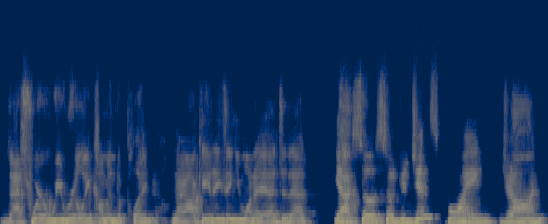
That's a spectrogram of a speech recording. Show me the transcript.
That's where we really come into play now. Nayaki, anything you want to add to that? Yeah, so so to Jim's point, John,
